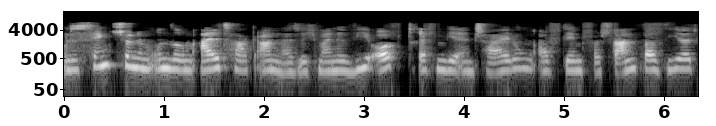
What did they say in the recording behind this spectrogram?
Und es fängt schon in unserem Alltag an. Also ich meine, wie oft treffen wir Entscheidungen auf dem Verstand basiert,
